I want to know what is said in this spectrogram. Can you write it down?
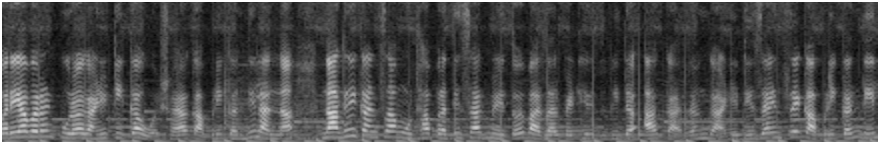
पर्यावरणपूरक आणि टिकाऊ अशा या कापडी कंदिलांना नागरिकांचा मोठा प्रतिसाद मिळतोय. बाजारपेठेत विविध आकार रंग आणि डिझाईनचे कापडी कंदील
